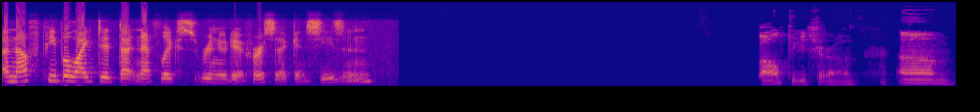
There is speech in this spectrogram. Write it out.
Enough people liked it that Netflix renewed it for a second season. Well, to each their own. Um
